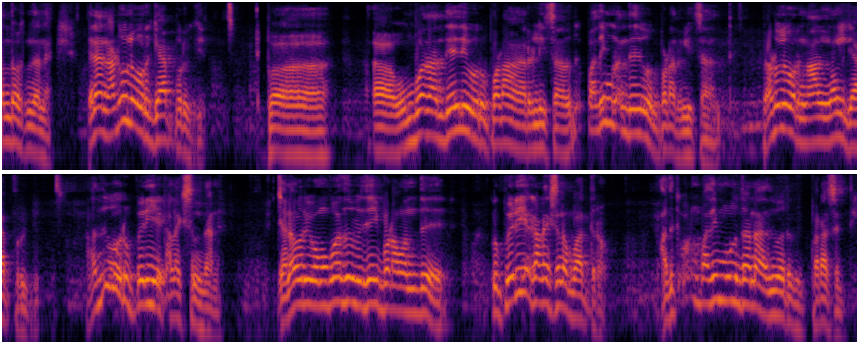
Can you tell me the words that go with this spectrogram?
சந்தோஷம் தானே. ஏன்னா நடுவில் ஒரு கேப் இருக்குது இப்போ ஒம்பதாம் தேதி ஒரு படம் ரிலீஸ் ஆகுது பதிமூணாம் தேதி ஒரு படம் ரிலீஸ் ஆகுது. நடுவில் ஒரு நாலு நாள் கேப் இருக்குது அது ஒரு பெரிய கலெக்ஷன் தானே. ஜனவரி ஒம்பது விஜய் படம் வந்து ஒரு பெரிய கலெக்ஷனை பார்த்துரும். அதுக்கப்புறம் பதிமூணு தானே அது வருது பராசக்தி.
